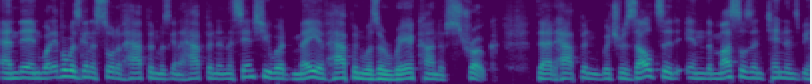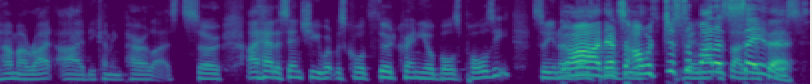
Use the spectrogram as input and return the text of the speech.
and then whatever was going to sort of happen was going to happen. And essentially, what may have happened was a rare kind of stroke that happened, which resulted in the muscles and tendons behind my right eye becoming paralyzed. So I had essentially what was called third cranial Bell's palsy. So you know, ah, that's. I was just about to say your that. face-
